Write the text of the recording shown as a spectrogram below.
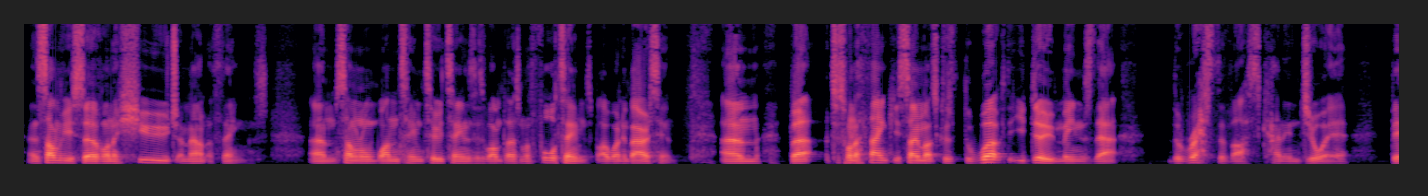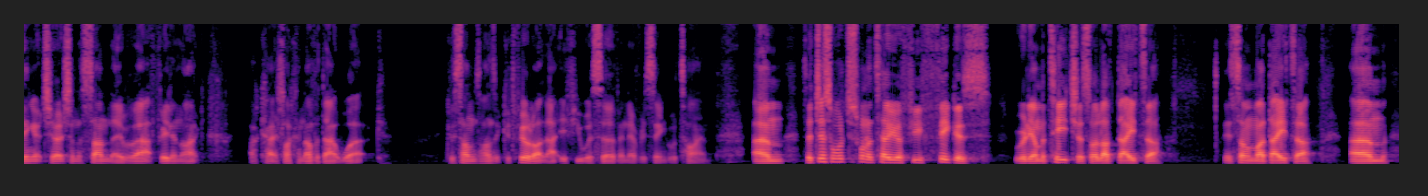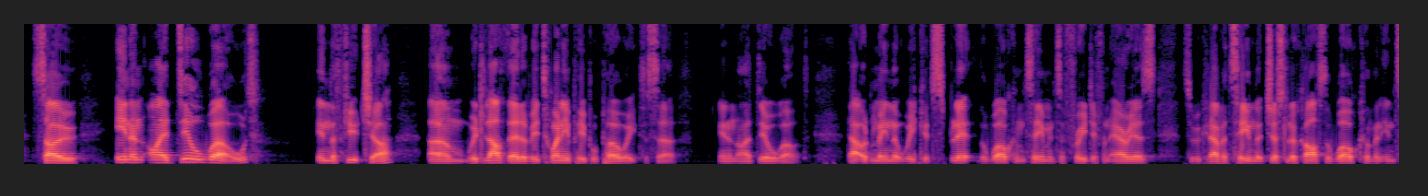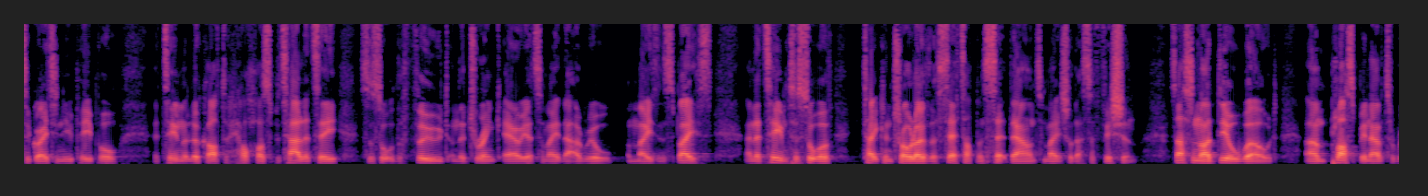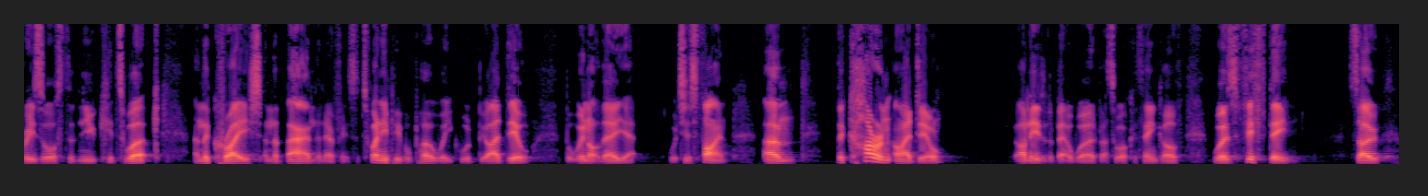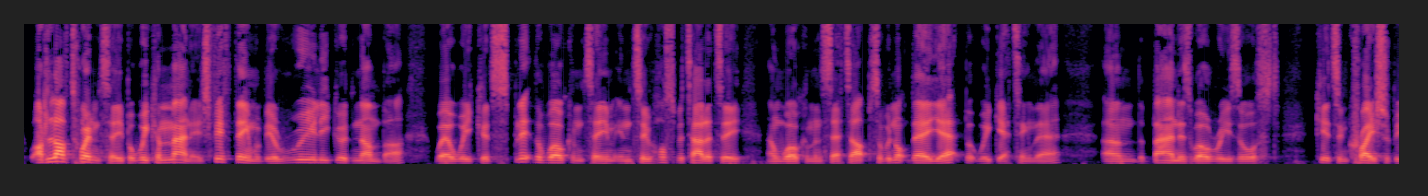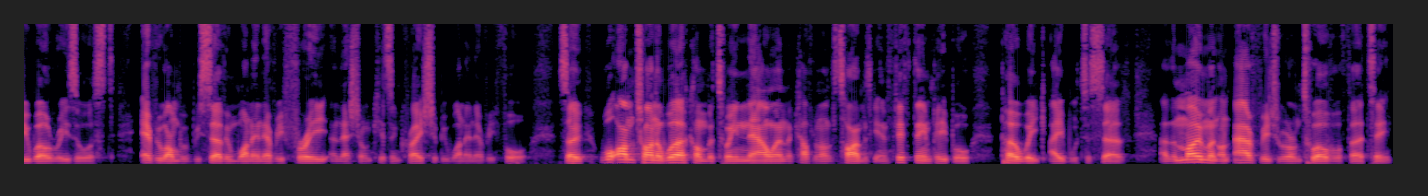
And some of you serve on a huge amount of things. Um, someone on one team, two teams. There's one person on four teams, but I won't embarrass him. Um, but I just want to thank you so much because the work that you do means that the rest of us can enjoy being at church on a Sunday without feeling like, okay, it's like another day at work. Because sometimes it could feel like that if you were serving every single time. Um, so just, I just want to tell you a few figures, really. I'm a teacher, so I love data. Here's some of my data. Um, so, in an ideal world, in the future, um, we'd love there to be 20 people per week to serve in an ideal world. That would mean that we could split the welcome team into three different areas. So we could have a team that just look after welcome and integrating new people, a team that look after hospitality, so sort of the food and the drink area to make that a real amazing space, and a team to sort of take control over the setup and set down to make sure that's efficient. So that's an ideal world, um, plus being able to resource the new kids' work and the creche and the band and everything. So 20 people per week would be ideal, but we're not there yet, which is fine. Um, the current ideal I needed a better word, that's all I could think of, was 15. So I'd love 20, but we can manage. 15 would be a really good number where we could split the welcome team into hospitality and welcome and setup. So we're not there yet, but we're getting there. Um, the band is well resourced. Kids and Creche should be well resourced. Everyone would be serving one in every three, unless you're on Kids and Creche, should be one in every four. So, what I'm trying to work on between now and a couple of months' time is getting 15 people per week able to serve. At the moment, on average, we're on 12 or 13,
